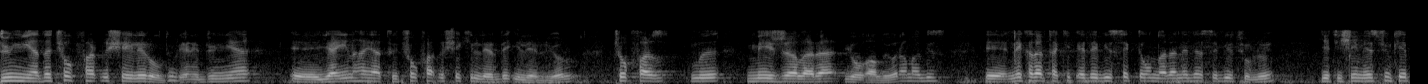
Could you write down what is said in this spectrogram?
dünyada çok farklı şeyler oluyor. Yani dünya e, yayın hayatı çok farklı şekillerde ilerliyor. Çok farklı mecralara yol alıyor ama biz e, ne kadar takip edebilsek de onlara nedense bir türlü yetişemeyiz. Çünkü hep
